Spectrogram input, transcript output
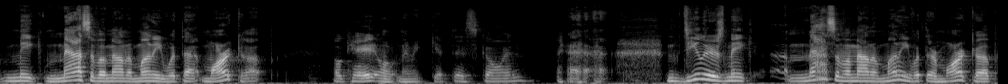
make massive amount of money with that markup. Okay, oh, let me get this going. dealers make a massive amount of money with their markup,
